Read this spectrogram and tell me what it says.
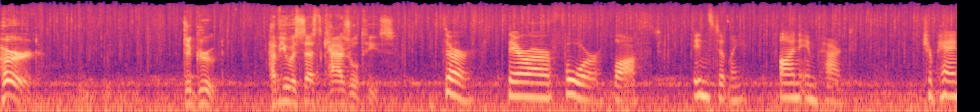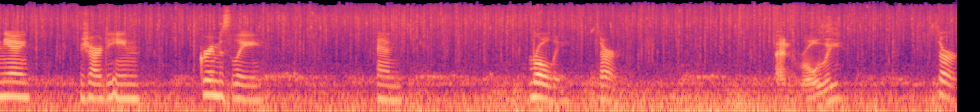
Heard. DeGroot, have you assessed casualties? Sir, there are four lost. instantly, on impact. Trepanier, Jardine, Grimsley, and Rowley, sir. And Rolly? Sir.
